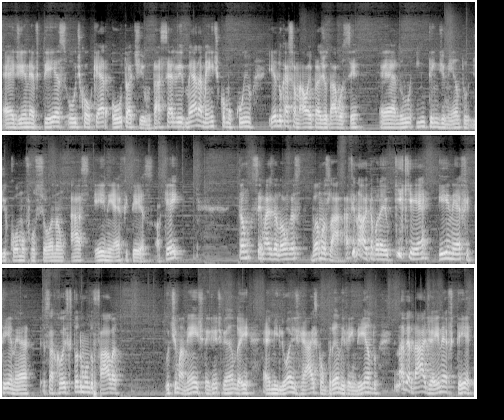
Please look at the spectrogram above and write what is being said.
é, de NFTs ou de qualquer outro ativo, tá? Serve meramente como cunho educacional para ajudar você é, no entendimento de como funcionam as NFTs, ok? Então, sem mais delongas, vamos lá. Afinal, Itaboraí, o que, que é NFT, né? Essa coisa que todo mundo fala, ultimamente, tem gente ganhando aí é, milhões de reais comprando e vendendo. E, na verdade, a NFT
